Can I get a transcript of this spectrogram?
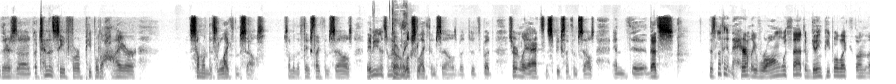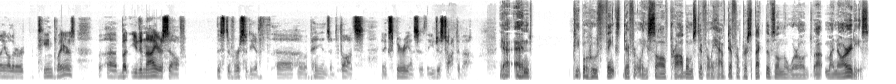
there's a, a tendency for people to hire someone that's like themselves someone that thinks like themselves, maybe even someone totally. that looks like themselves, but but certainly acts and speaks like themselves. And uh, that's there's nothing inherently wrong with that of getting people like you know that are team players, uh, but you deny yourself this diversity of uh, of opinions and thoughts and experiences that you just talked about. Yeah, and people who think differently solve problems differently have different perspectives on the world uh, minorities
